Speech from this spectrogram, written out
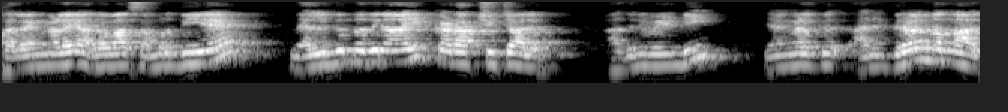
ഫലങ്ങളെ അഥവാ സമൃദ്ധിയെ നൽകുന്നതിനായി കടാക്ഷിച്ചാലും. അതിനുവേണ്ടി ഞങ്ങൾക്ക് അനുഗ്രഹം തന്നാൽ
